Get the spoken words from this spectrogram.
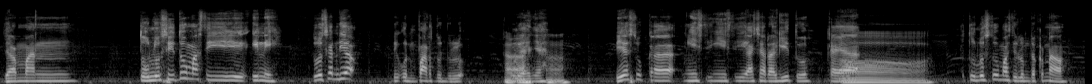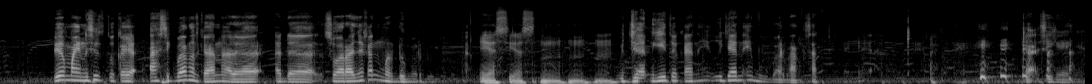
zaman Tulus itu masih ini. Tulus kan dia di Unpar tuh dulu Ah, kuliahnya. ah. Dia suka ngisi-ngisi acara gitu. Kayak Oh. Tulus tuh masih belum terkenal. Dia main di situ tuh kayak asik banget kan. Ada ada suaranya kan merdu-merdu gitu kan. Yes, yes. Hmm, hmm, hmm. Hujan gitu kan. Eh, hujan eh bubar bangsat. Kayak, Enggak sih kayaknya.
